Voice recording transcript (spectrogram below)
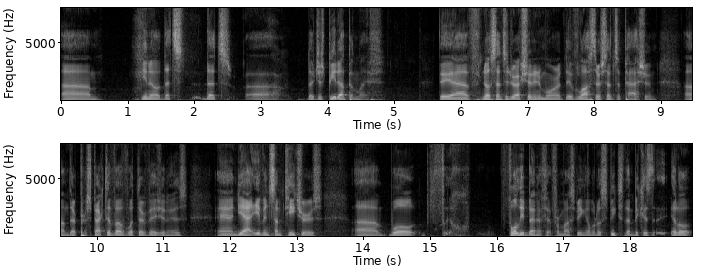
um, you know, that's that's uh, they're just beat up in life. They have no sense of direction anymore. They've lost their sense of passion, um, their perspective of what their vision is, and yeah, even some teachers um, will f- fully benefit from us being able to speak to them because it'll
